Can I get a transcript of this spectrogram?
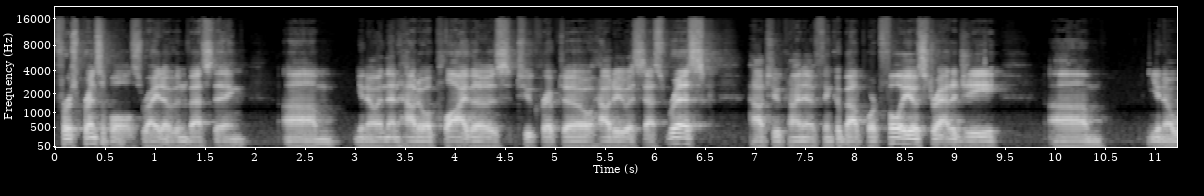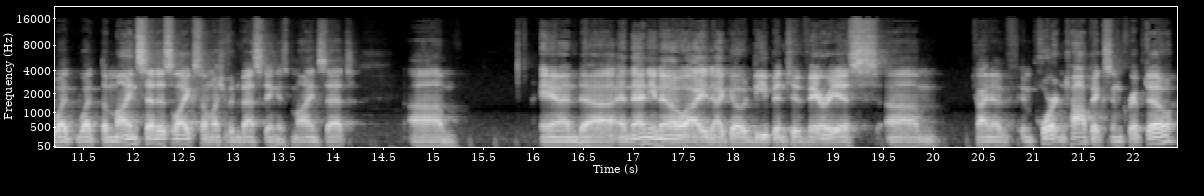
first principles, right, of investing, um, you know, and then how to apply those to crypto, how to assess risk, how to kind of think about portfolio strategy. Um, you know what what the mindset is like. So much of investing is mindset, um, and uh, and then you know I, I go deep into various um, kind of important topics in crypto.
